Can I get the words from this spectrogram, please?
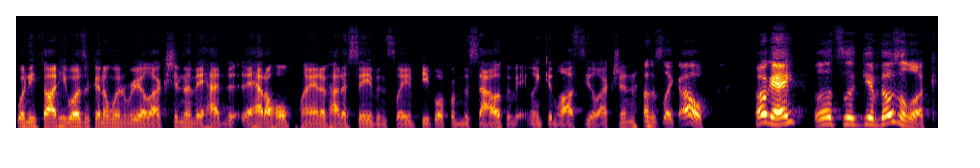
when he thought he wasn't going to win re-election, and they had they had a whole plan of how to save enslaved people from the South if Lincoln lost the election. I was like, Oh, okay, let's look, give those a look.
